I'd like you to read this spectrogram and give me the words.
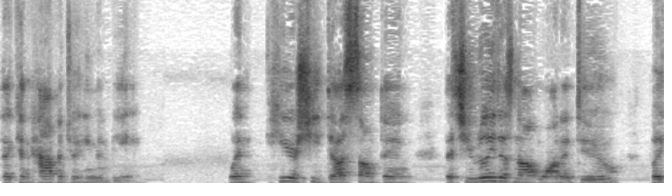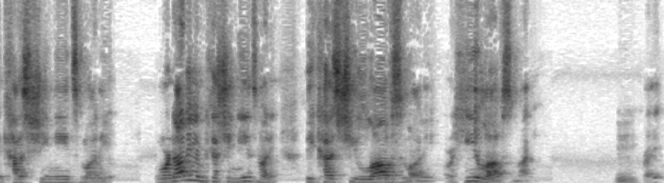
that can happen to a human being. When he or she does something that she really does not want to do because she needs money, or not even because she needs money, because she loves money or he loves money, mm. right?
